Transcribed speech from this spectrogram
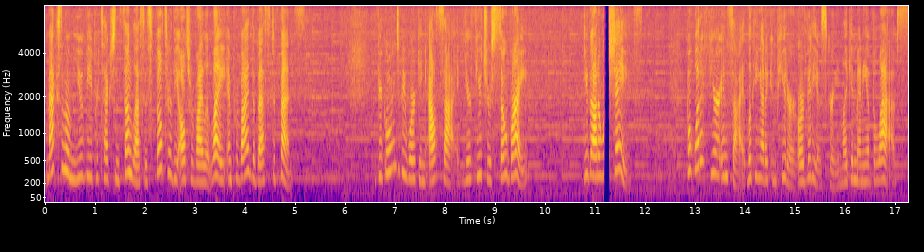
Maximum UV protection sunglasses filter the ultraviolet light and provide the best defense. If you're going to be working outside, your future's so bright, you gotta wear shades. But what if you're inside looking at a computer or video screen like in many of the labs?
